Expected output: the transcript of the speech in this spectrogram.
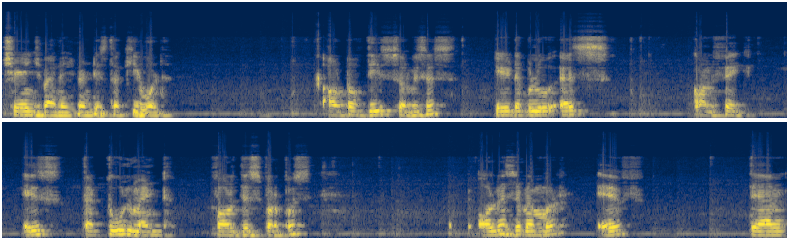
change management is the keyword. Out of these services, AWS config is the tool meant for this purpose. Always remember if there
